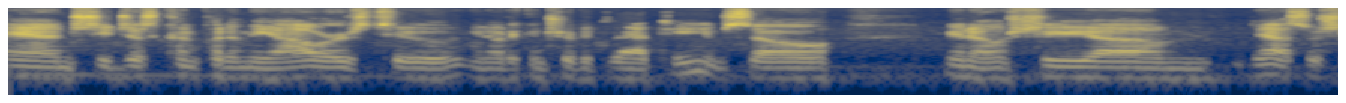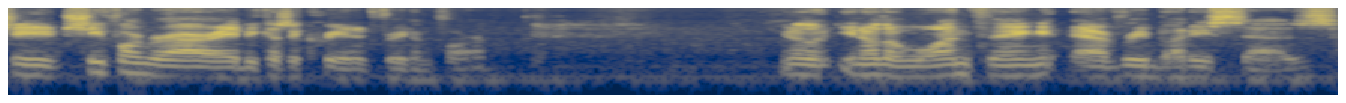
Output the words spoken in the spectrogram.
and she just couldn't put in the hours to you know to contribute to that team. So, you know, she um, yeah, so she she formed her RIA because it created freedom for her. You know, you know the one thing everybody says.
